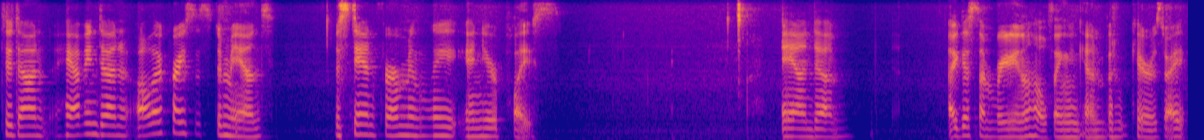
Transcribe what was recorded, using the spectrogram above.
to done having done all that crisis demands, to stand firmly in your place. And um, I guess I'm reading the whole thing again, but who cares, right?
